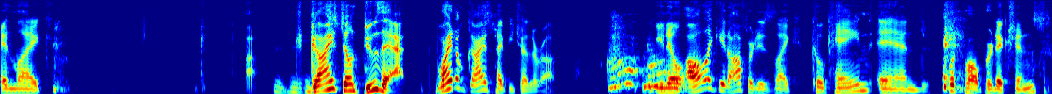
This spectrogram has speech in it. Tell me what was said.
And like, uh, guys don't do that. Why don't guys hype each other up? Know. You know, all I get offered is like cocaine and football predictions.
